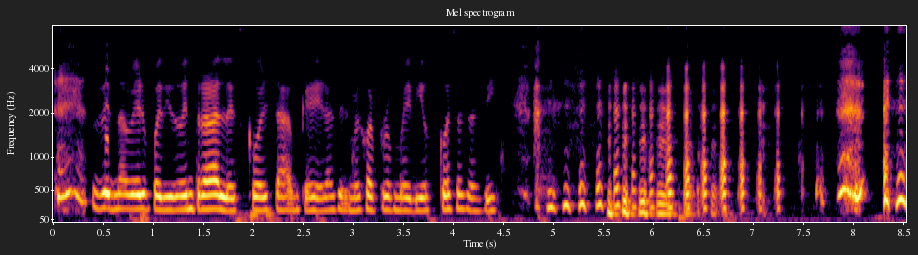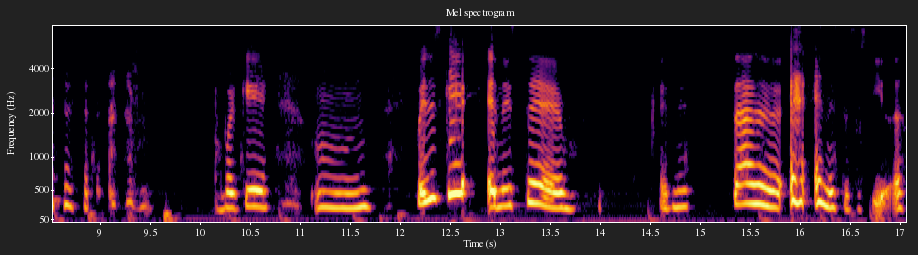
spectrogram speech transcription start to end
De no haber podido entrar a la escolta aunque eras el mejor promedio, cosas así. Porque, mm, pues es que en este, en esta, en esta sociedad,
